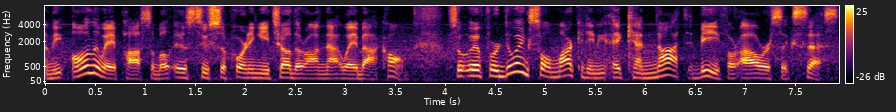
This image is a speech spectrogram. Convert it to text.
and the only way possible is to supporting each other on that way back home. So if we're doing soul marketing, it cannot be for our success.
